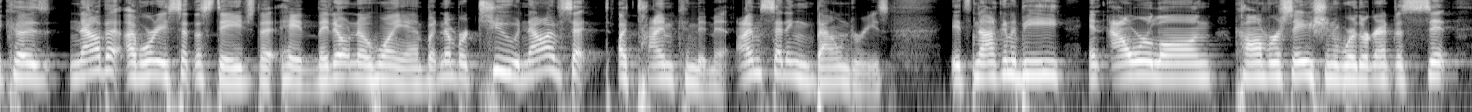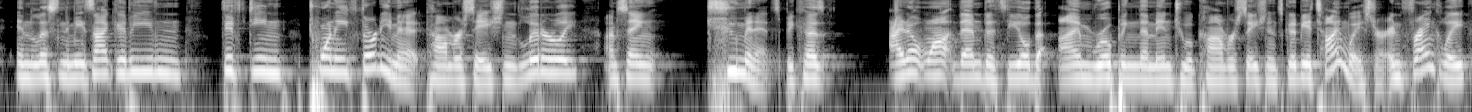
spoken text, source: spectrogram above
because now that I've already set the stage that, hey, they don't know who I am, but number two, now I've set a time commitment. I'm setting boundaries. It's not going to be an hour long conversation where they're going to have to sit and listen to me. It's not going to be even 15, 20, 30 minute conversation. Literally, I'm saying two minutes because I don't want them to feel that I'm roping them into a conversation. It's going to be a time waster. And frankly,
